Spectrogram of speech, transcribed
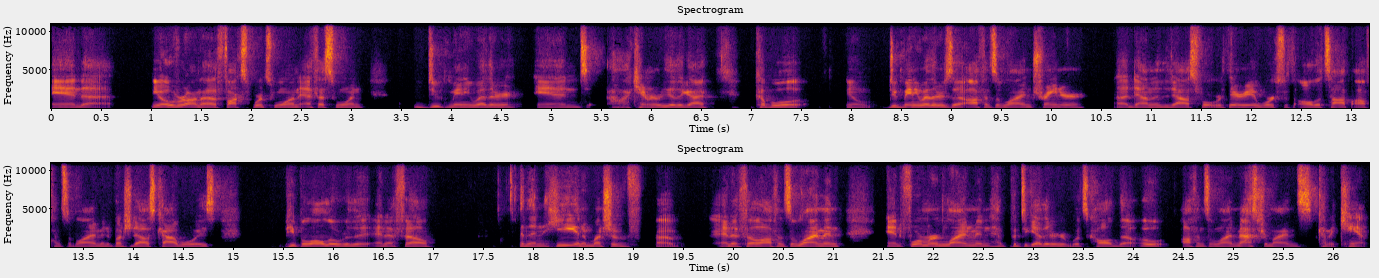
And uh, you know, over on uh, Fox Sports One, FS1, Duke Manyweather, and oh, I can't remember the other guy. A couple, you know, Duke Manyweather is an offensive line trainer uh, down in the Dallas Fort Worth area. Works with all the top offensive linemen, a bunch of Dallas Cowboys, people all over the NFL, and then he and a bunch of uh, NFL offensive linemen and former linemen have put together what's called the oh, offensive line masterminds kind of camp,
